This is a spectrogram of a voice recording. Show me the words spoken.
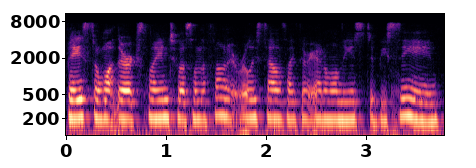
based on what they're explaining to us on the phone. It really sounds like their animal needs to be seen,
